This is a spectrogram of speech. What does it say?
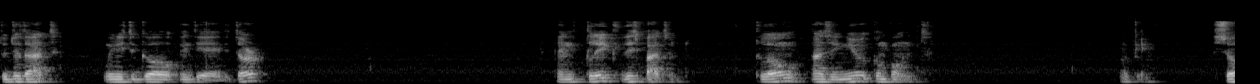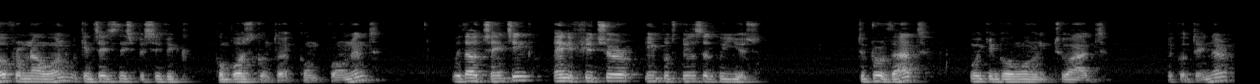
to do that, we need to go in the editor and click this button. Clone as a new component. Okay. So from now on we can change this specific composite component without changing any future input fields that we use. To prove that we can go on to add a container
